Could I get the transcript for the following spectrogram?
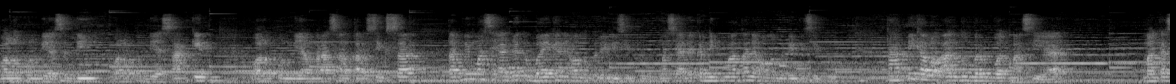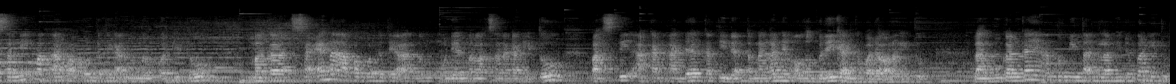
Walaupun dia sedih, walaupun dia sakit, walaupun dia merasa tersiksa, tapi masih ada kebaikan yang Allah beri di situ, masih ada kenikmatan yang Allah beri di situ. Tapi kalau antum berbuat maksiat, maka senikmat apa pun ketika antum berbuat itu, maka seenak apa pun ketika antum kemudian melaksanakan itu, pasti akan ada ketidaktenangan yang Allah berikan kepada orang itu. Lah, bukankah yang antum minta dalam hidupan itu?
